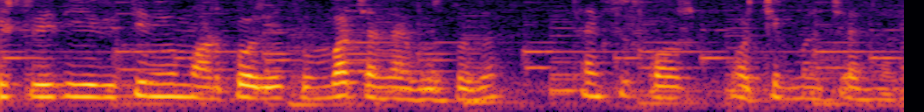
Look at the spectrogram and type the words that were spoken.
ಇಷ್ಟು ರೀತಿ, ಈ ರೀತಿ ನೀವು ಮಾಡ್ಕೋರಿ. ತುಂಬ ಚೆನ್ನಾಗಿ ಬರ್ತದೆ. Thanks for watching my channel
